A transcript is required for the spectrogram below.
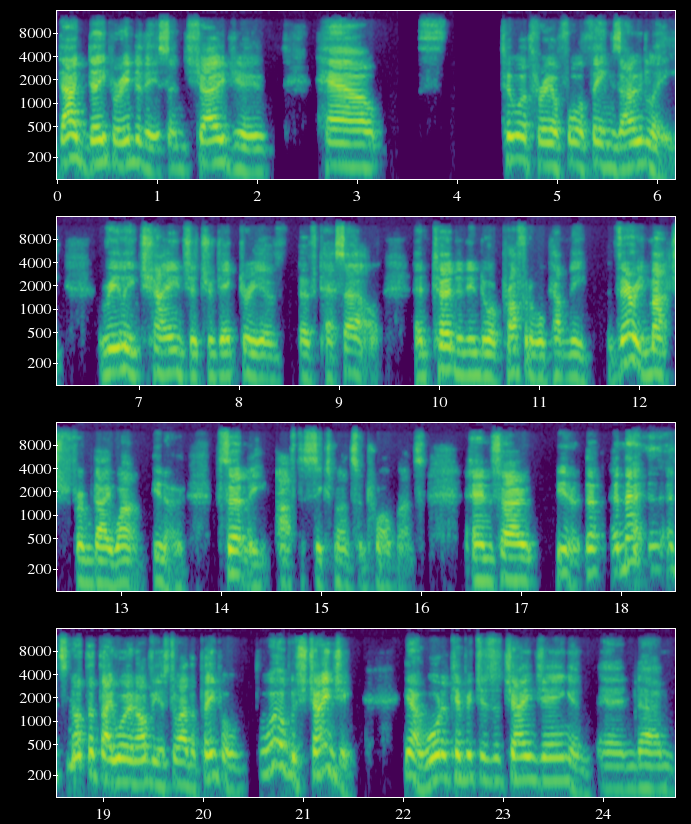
dug deeper into this and showed you how two or three or four things only really changed the trajectory of, of and turned it into a profitable company very much from day one, you know, certainly after six months and 12 months. And so, you know, and that it's not that they weren't obvious to other people. The world was changing. You know, water temperatures are changing and, and, um,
